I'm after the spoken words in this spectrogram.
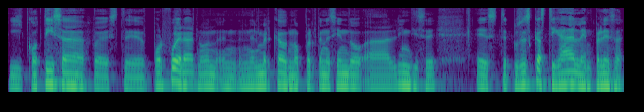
y cotiza este, por fuera, ¿no? En, el mercado, no perteneciendo al índice, este, pues es castigada la empresa.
